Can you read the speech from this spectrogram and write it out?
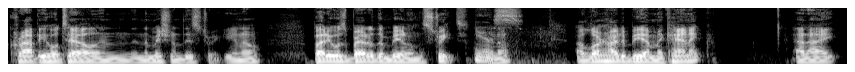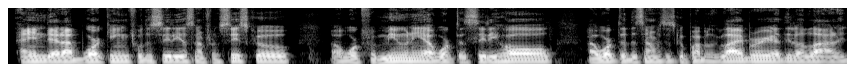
crappy hotel in, in the Mission District, you know. But it was better than being on the streets. Yes. You know. I learned how to be a mechanic and I, ended up working for the city of San Francisco. I worked for Muni. I worked at City Hall. I worked at the San Francisco Public Library. I did a lot of,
